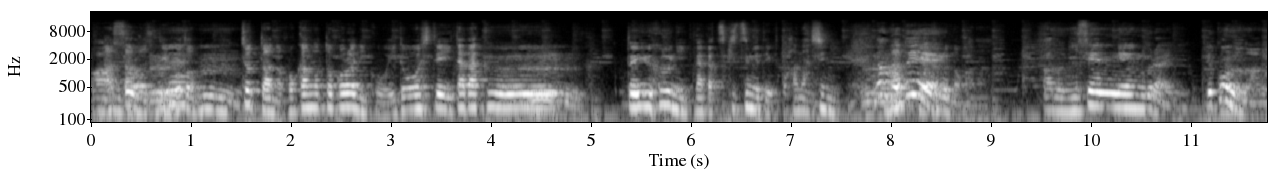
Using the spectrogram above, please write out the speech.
うなんだろうっていうことをうん。ちょっとあの他のところにこう移動していただうくん。というふうになんか突き詰めていくと話にななってのでくるのかなあの2000年ぐらいに。で今度のあの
